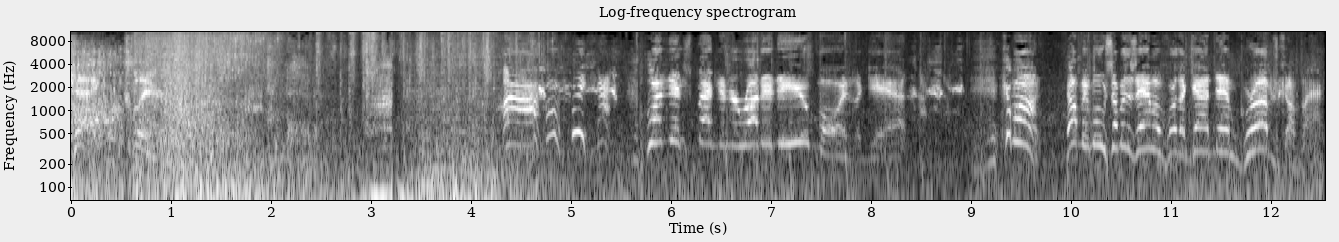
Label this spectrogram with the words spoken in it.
Okay, we're clear. Wasn't expecting to run into you boys again. Come on, help me move some of this ammo before the goddamn grubs come back.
